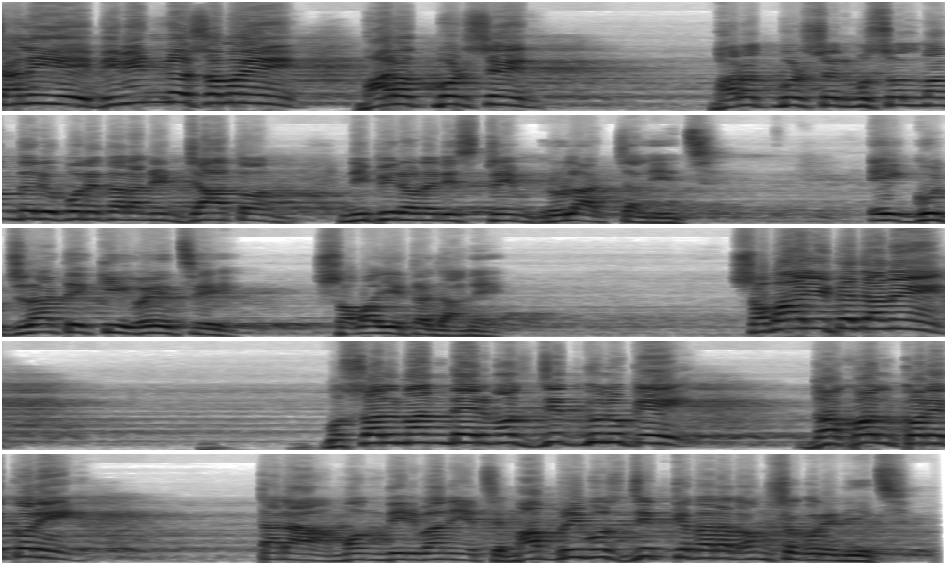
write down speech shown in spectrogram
চালিয়ে বিভিন্ন সময়ে ভারতবর্ষের ভারতবর্ষের মুসলমানদের উপরে তারা নির্যাতন, নিপীড়নের স্ট্রিম রুলার চালিয়েছে। এই গুজরাটে কি হয়েছে? সবাই এটা জানে। সবাই এটা জানে। মুসলমানদের মসজিদগুলোকে দখল করে করে তারা মন্দির বানিয়েছে। বাবরি মসজিদকে তারা ধ্বংস করে দিয়েছে।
